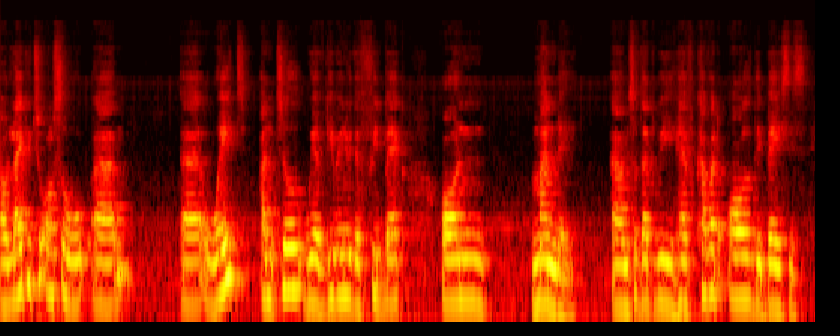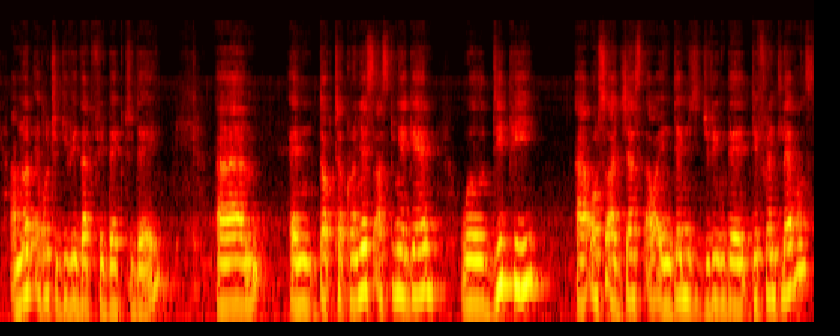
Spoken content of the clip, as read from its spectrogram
I would like you to also um, uh, wait until we have given you the feedback on Monday um, so that we have covered all the bases. I'm not able to give you that feedback today. Um, and Dr. Cronje is asking again, will DP uh, also adjust our indemnity during the different levels?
